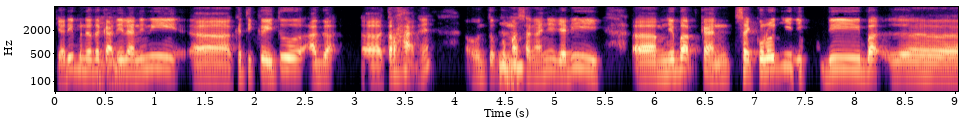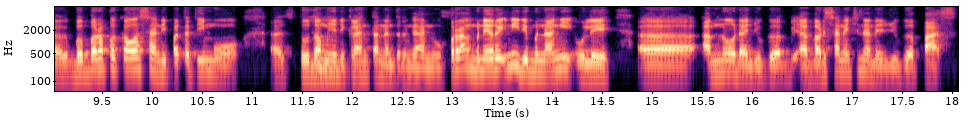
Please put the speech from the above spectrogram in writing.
Jadi bendera hmm. keadilan ini uh, ketika itu agak uh, terhad eh untuk pemasangannya hmm. jadi uh, menyebabkan psikologi di, di uh, beberapa kawasan di Pantai Timur uh, terutamanya hmm. di Kelantan dan Terengganu perang bendera ini dimenangi oleh uh, AMNO dan juga uh, Barisan Nasional dan juga PAS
